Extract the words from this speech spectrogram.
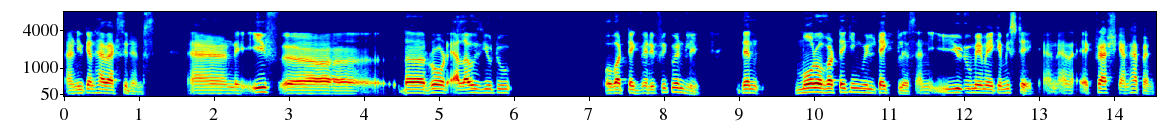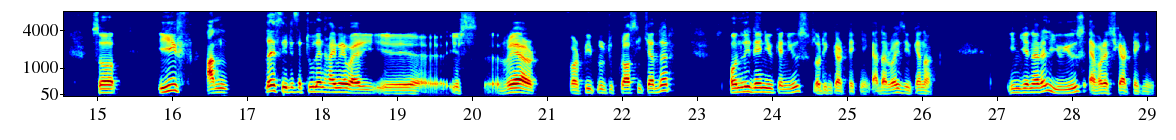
and you can have accidents. And if uh, the road allows you to overtake very frequently, then more overtaking will take place and you may make a mistake and, and a crash can happen. So if unless it is a two lane highway where uh, it's rare for people to cross each other, only then you can use floating car technique. Otherwise you cannot. In general, you use average car technique.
